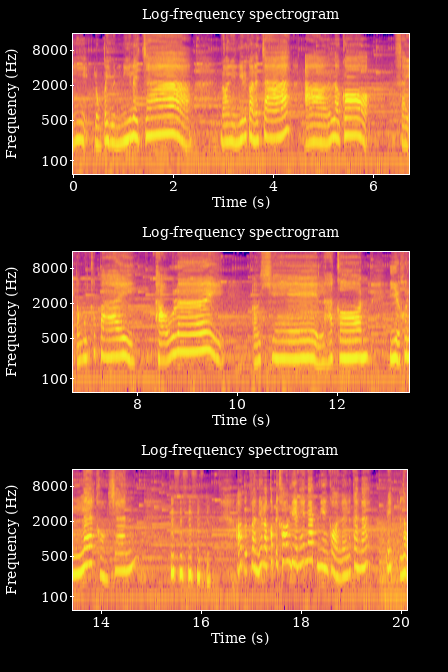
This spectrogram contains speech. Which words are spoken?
นี่ลงไปอยู่ในนี้เลยจ้า นอนอยู่นี้ไปก่อนนะจ๊ะอ่าแล้วเราก็ใส่อาวุธเข้าไป เผาเลย โอเค ลาก่อนเหยื่อคนแรกของฉันเอาไปคราวนี้เราก็ไปเข้าเรียนให้แนบเนียนก่อนเลยแล้วกันนะเอ๊ะเรา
